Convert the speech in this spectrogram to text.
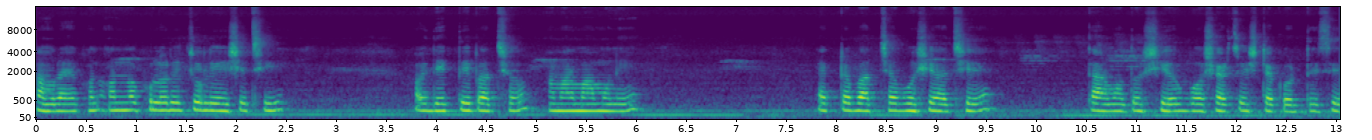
আমরা এখন অন্য ফ্লোরে চলে এসেছি। ওই দেখতেই পাচ্ছ আমার মামুনি। একটা বাচ্চা বসে আছে। তার মতো সেও বসার চেষ্টা করতেছে।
